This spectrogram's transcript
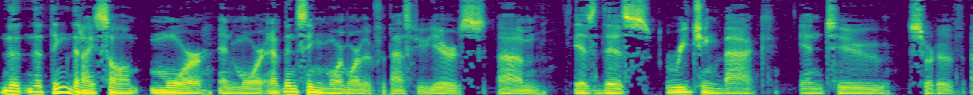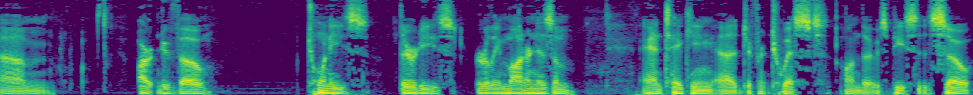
The the thing that I saw more and more, and I've been seeing more and more of it for the past few years, um, is this reaching back into sort of um, Art Nouveau, 20s, 30s, early modernism, and taking a different twist on those pieces. So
